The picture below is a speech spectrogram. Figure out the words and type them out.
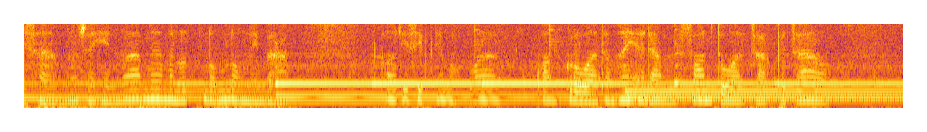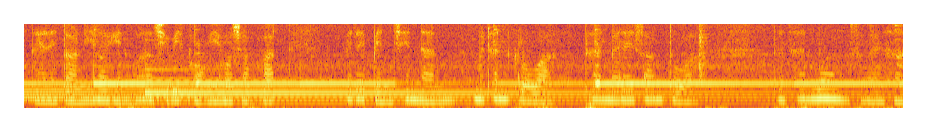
ที่ 3 เราจะเห็นว่าเมื่อมนุษย์ล้มลงในบาป ข้อที่ 10เนี่ยบอกว่าความกลัวทำให้อดัมซ่อนตัวจากพระเจ้า แต่ในตอนนี้เราเห็นว่าชีวิตของเยโฮชาฟัตไม่ได้เป็นเช่นนั้น เมื่อท่านกลัวท่านไม่ได้ซ่อนตัวแต่ท่านมุ่งแสวงหา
